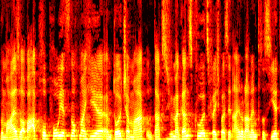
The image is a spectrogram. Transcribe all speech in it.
normal so. Aber apropos jetzt nochmal hier ähm, deutscher Markt und DAX, ich will mal ganz kurz, vielleicht weil es den einen oder anderen interessiert.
